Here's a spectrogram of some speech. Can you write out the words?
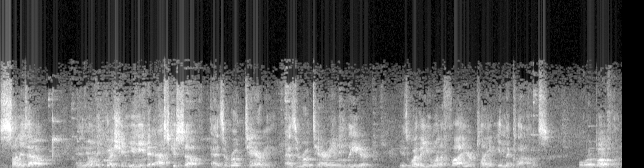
sun is out. And the only question you need to ask yourself as a Rotarian, as a Rotarian leader, is whether you want to fly your plane in the clouds or above them.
